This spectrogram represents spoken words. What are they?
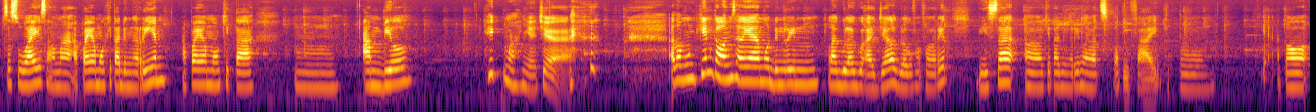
sesuai sama apa yang mau kita dengerin apa yang mau kita um, ambil hikmahnya cah atau mungkin kalau misalnya mau dengerin lagu-lagu aja lagu-lagu favorit bisa uh, kita dengerin lewat Spotify gitu. Ya atau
